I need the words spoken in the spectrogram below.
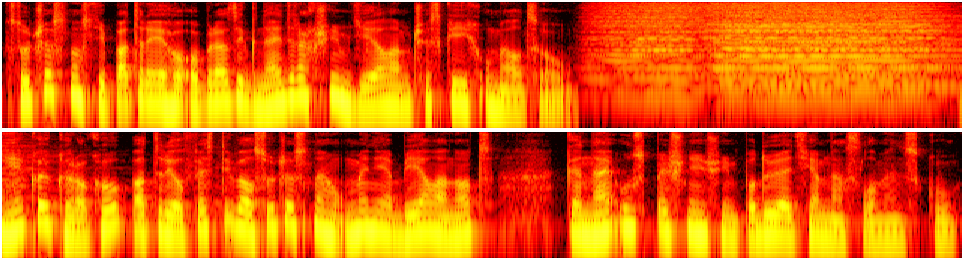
V súčasnosti patrí jeho obrazy k najdrahším dielam českých umelcov. Niekoľko rokov patril Festival súčasného umenia Biela noc k najúspešnejším podujatiam na Slovensku.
